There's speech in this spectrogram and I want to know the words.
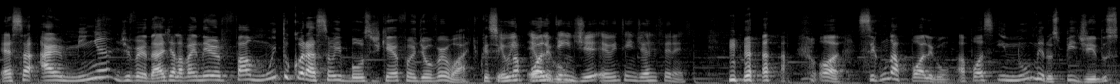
Essa arminha de verdade, ela vai nerfar muito o coração e bolso de quem é fã de Overwatch. Porque segundo eu, a Polygon... Eu entendi, eu entendi a referência. Ó, segundo a Polygon, após inúmeros pedidos,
